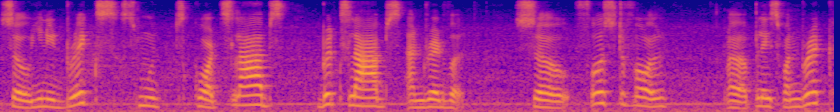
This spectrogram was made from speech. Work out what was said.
So you need bricks smooth quartz slabs brick slabs and red wool so first of all uh, place one brick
